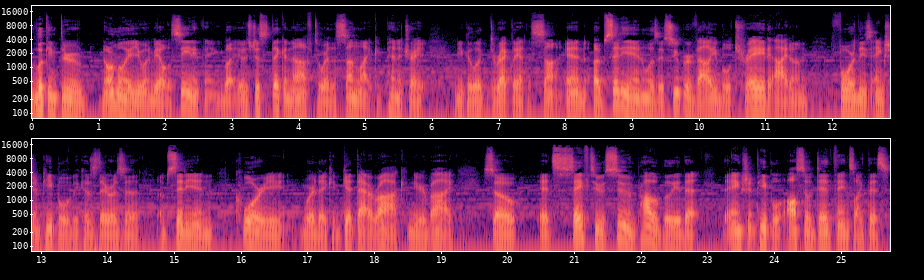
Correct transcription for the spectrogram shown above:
looking through normally you wouldn't be able to see anything, but it was just thick enough to where the sunlight could penetrate and you could look directly at the sun. And obsidian was a super valuable trade item for these ancient people because there was a obsidian quarry where they could get that rock nearby. So it's safe to assume probably that the ancient people also did things like this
